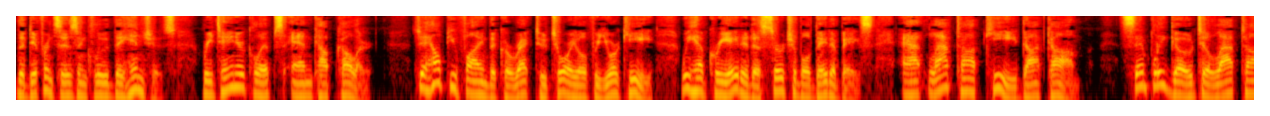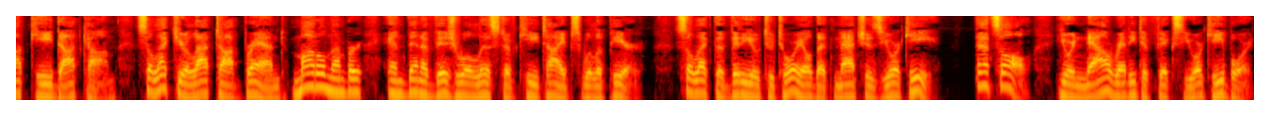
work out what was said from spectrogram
The differences include the hinges, retainer clips, and cup color. To help you find the correct tutorial for your key, we have created a searchable database at laptopkey.com. Simply go to laptopkey.com, select your laptop brand, model number, and then a visual list of key types will appear. Select the video tutorial that matches your key. That's all. You're now ready to fix your keyboard.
